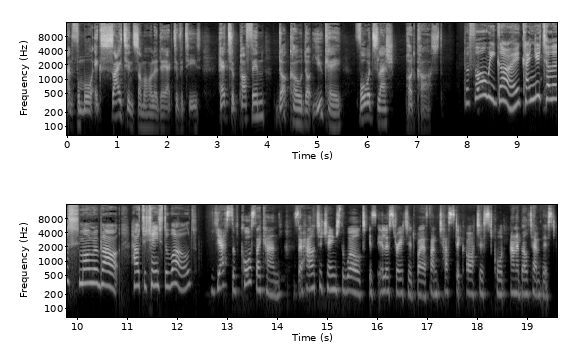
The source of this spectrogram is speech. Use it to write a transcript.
And for more exciting summer holiday activities, head to puffin.co.uk forward slash podcast. Before we go, can you tell us more about how to change the world? Yes, of course I can. So, How to Change the World is illustrated by a fantastic artist called Annabel Tempest,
